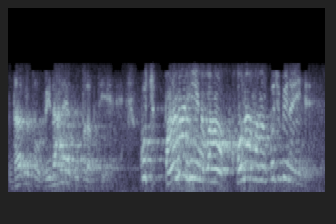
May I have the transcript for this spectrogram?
धर्म तो विधायक उपलब्धि है। कुछ पाना ही है, वहाँ खोना, वहाँ कुछ भी नहीं है।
